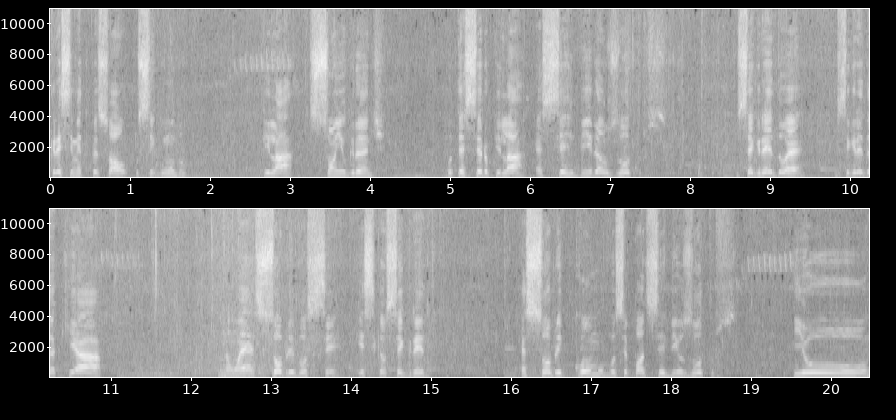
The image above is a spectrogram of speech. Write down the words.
crescimento pessoal. O segundo pilar, sonho grande. O terceiro pilar é servir aos outros. O segredo é, o segredo é que a não é sobre você. Esse é o segredo. É sobre como você pode servir os outros. E o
